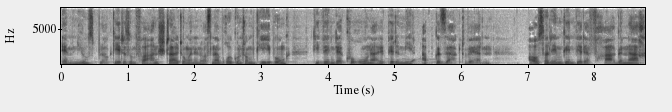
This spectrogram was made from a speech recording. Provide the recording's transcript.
Im Newsblog geht es um Veranstaltungen in Osnabrück und Umgebung, die wegen der Corona-Epidemie abgesagt werden. Außerdem gehen wir der Frage nach,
